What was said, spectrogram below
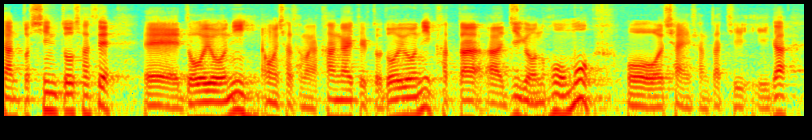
ちゃんと浸透させ、えー、同様に御社様が考えていると同様に買った事業の方も社員さんたちが、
